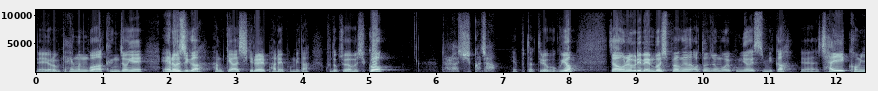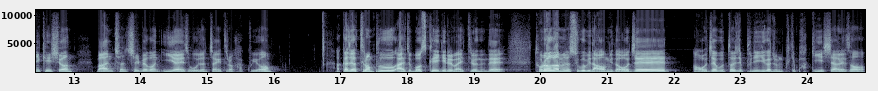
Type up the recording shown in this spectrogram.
네, 여러분께 행운과 긍정의 에너지가 함께 하시기를 바래 봅니다. 구독, 좋아요 한 번씩 꼭 눌러주실 거죠. 예, 부탁드려보고요. 자, 오늘 우리 멤버십방은 어떤 종목을 공유하겠습니까? 예, 차이 커뮤니케이션 11,700원 이하에서 오전장에 들어갔고요. 아까 제가 트럼프, 아, 저 머스크 얘기를 많이 드렸는데 돌아가면서 수급이 나옵니다. 어제 어, 어제부터 이제 분위기가 좀 그렇게 바뀌기 시작을 해서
